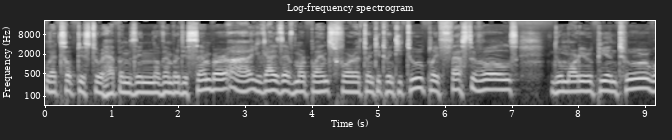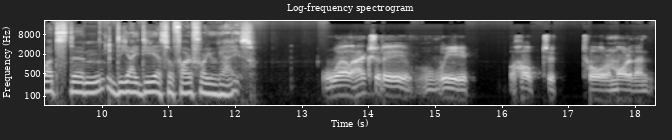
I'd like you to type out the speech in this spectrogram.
let's hope this tour happens in November, December. Uh, you guys have more plans for 2022? Play festivals, do more European tour. What's the the idea so far for you guys? Well, actually, we hope to tour more than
